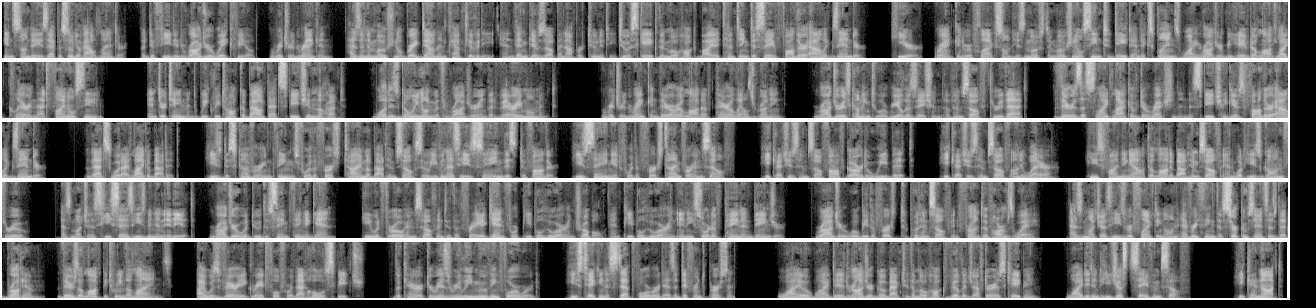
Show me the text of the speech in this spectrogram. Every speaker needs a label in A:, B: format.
A: In Sunday's episode of Outlander, a defeated Roger Wakefield, Richard Rankin, has an emotional breakdown in captivity and then gives up an opportunity to escape the Mohawk by attempting to save Father Alexander. Here, Rankin reflects on his most emotional scene to date and explains why Roger behaved a lot like Claire in that final scene. Entertainment Weekly talk about that speech in the hut. What is going on with Roger in that very moment? Richard Rankin There are a lot of parallels running. Roger is coming to a realization of himself through that. There is a slight lack of direction in the speech he gives Father Alexander. That's what I like about it. He's discovering things for the first time about himself so even as he's saying this to Father, he's saying it for the first time for himself. He catches himself off guard a wee bit. He catches himself unaware. He's finding out a lot about himself and what he's gone through. As much as he says he's been an idiot, Roger would do the same thing again. He would throw himself into the fray again for people who are in trouble and people who are in any sort of pain and danger. Roger will be the first to put himself in front of harm's way. As much as he's reflecting on everything the circumstances that brought him, there's a lot between the lines. I was very grateful for that whole speech. The character is really moving forward. He's taking a step forward as a different person. Why oh why did Roger go back to the Mohawk village after escaping? Why didn't he just save himself? He cannot.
